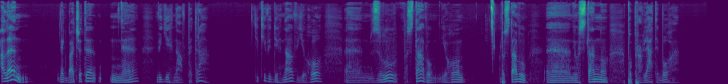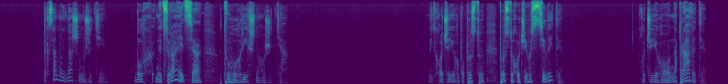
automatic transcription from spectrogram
Але, як бачите, не відігнав Петра, тільки відігнав його е, злу поставу, його поставу е, неустанно поправляти Бога. Так само і в нашому житті. Бог не цурається твого грішного життя. Він хоче його попросту, просто хоче його зцілити, хоче його направити.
